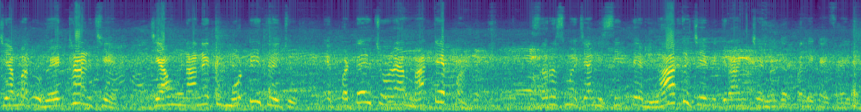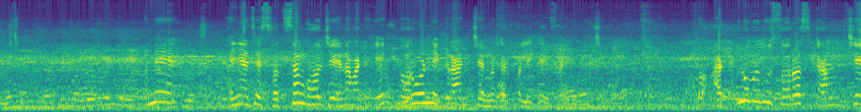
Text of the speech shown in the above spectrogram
જે અમારું રહેઠાણ છે, જ્યાં હું નાનેથી મોટી થઈ છું, એ પટેલ ચોરા માટે પણ સરસ મજાની સિત્તેર લાખ જેવી ગ્રાન્ટ છે નગરપાલિકાએ ફાળવી છે. અને અહીંયા જે સત્સંગ હોલ છે, એના માટે એક કરોડની ગ્રાન્ટ છે નગરપાલિકાએ ફાળવી છે. તો આટલું બધું સરસ કામ છે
